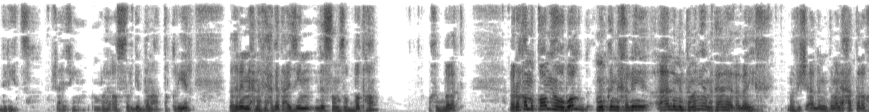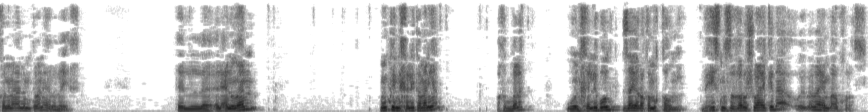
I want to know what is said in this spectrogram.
delete مش عايزين. امره هيأثر جدا على التقرير. ده غير إن إحنا في حاجات عايزين لسه نظبطها. واخد بالك؟ الرقم القومي هو bold ممكن نخليه أقل من 8 مثلا هيبقى بايخ. مفيش أقل من 8 حتى لو خليناه أقل من 8 هيبقى بايخ. العنوان ممكن نخليه 8 واخد بالك؟ ونخليه bold زي الرقم القومي بحيث نصغره شوية كده ويبقى باين بقى وخلاص.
